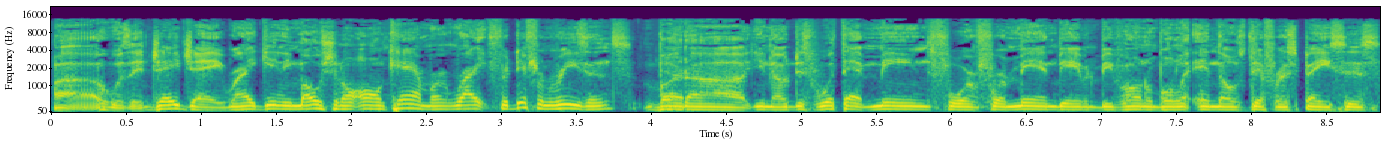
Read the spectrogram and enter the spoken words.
uh, who was it, JJ, right, getting emotional on camera, right, for different reasons. But uh, you know, just what that means for for men being able to be vulnerable in those different spaces.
